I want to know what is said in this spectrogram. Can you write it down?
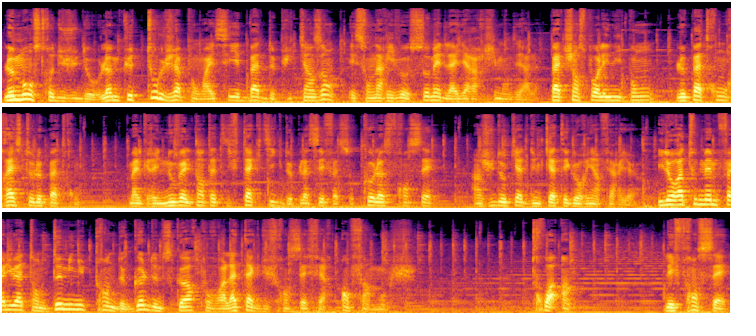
le monstre du judo, l'homme que tout le Japon a essayé de battre depuis 15 ans et son arrivée au sommet de la hiérarchie mondiale. Pas de chance pour les Nippons, le patron reste le patron. Malgré une nouvelle tentative tactique de placer face au colosse français un judoka d'une catégorie inférieure. Il aura tout de même fallu attendre 2 minutes 30 de golden score pour voir l'attaque du français faire enfin mouche. 3-1. Les Français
